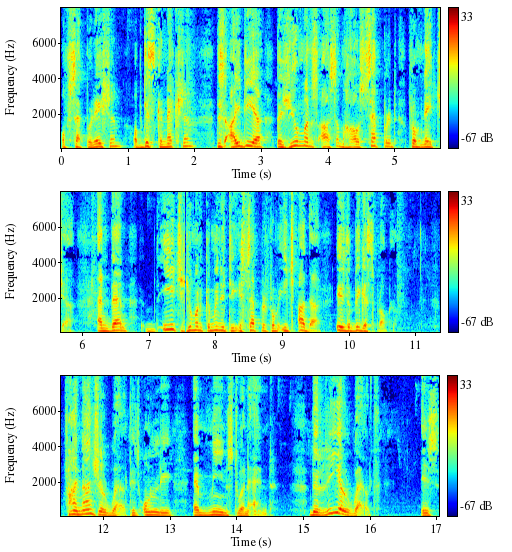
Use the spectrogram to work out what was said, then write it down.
of separation, of disconnection, this idea that humans are somehow separate from nature and then each human community is separate from each other is the biggest problem. Financial wealth is only a means to an end. The real wealth is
